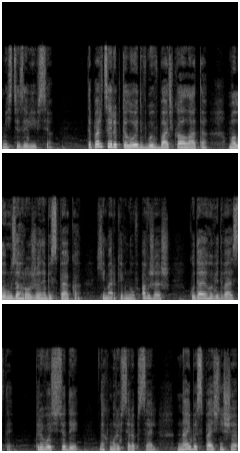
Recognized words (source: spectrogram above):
в місті завівся. Тепер цей рептилоїд вбив батька Алата, малому загрожує небезпека. Хімер кивнув. «А вже ж, куди його відвести? Привозь сюди, нахмурився рапсель. Найбезпечніше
